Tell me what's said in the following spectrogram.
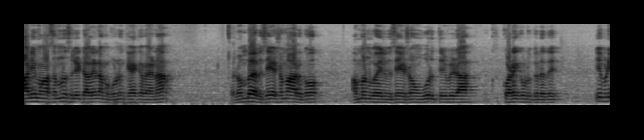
ஆடி மாதம்னு சொல்லிட்டாலே நமக்கு ஒன்றும் கேட்க வேணாம். ரொம்ப விசேஷமாக இருக்கும். அம்மன் கோயில் விசேஷம் ஊர் திருவிழா கொடை கொடுக்கறது. இப்படி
